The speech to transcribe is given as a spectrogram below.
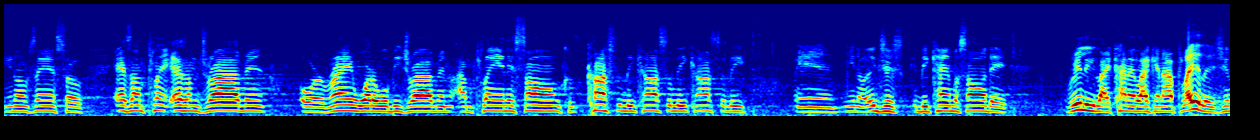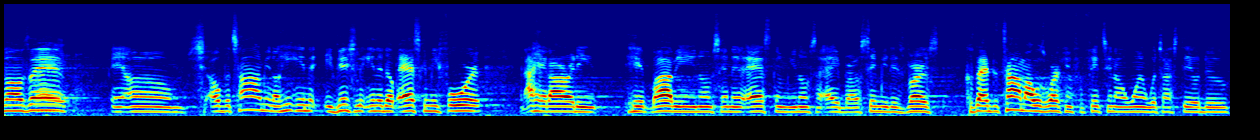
You know what I'm saying? So as I'm playing, as I'm driving, or Rainwater will be driving, I'm playing this song constantly, constantly, constantly, and you know, it just it became a song that really like kind of like in our playlist. You know what I'm saying? Right. And um, over time, you know, he ended, eventually ended up asking me for it. And I had already hit Bobby, you know what I'm saying, and ask him, you know what I'm saying, hey, bro, send me this verse. Because at the time I was working for 1501, which I still do.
